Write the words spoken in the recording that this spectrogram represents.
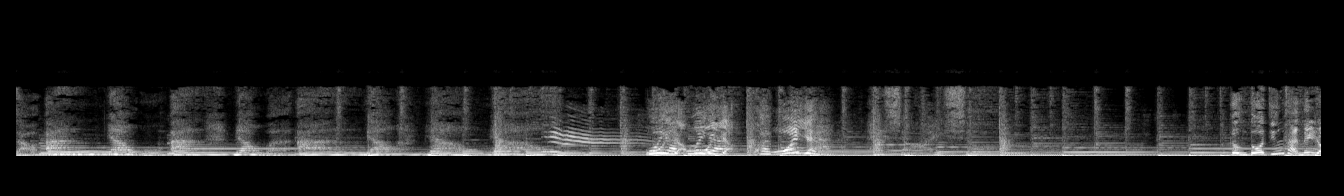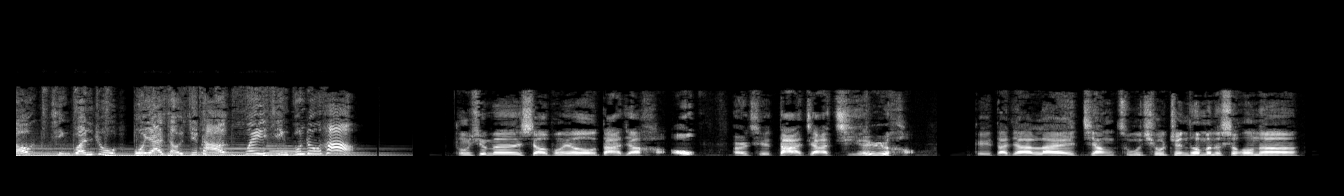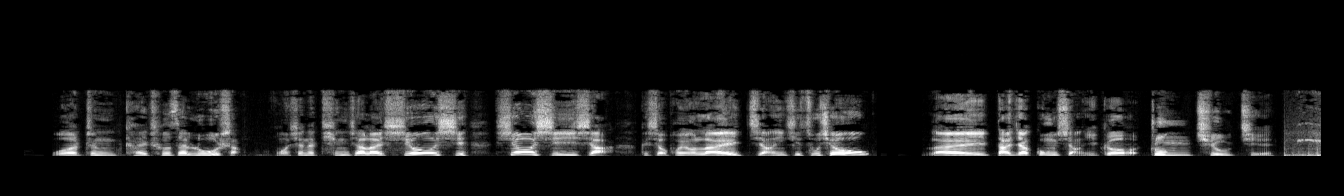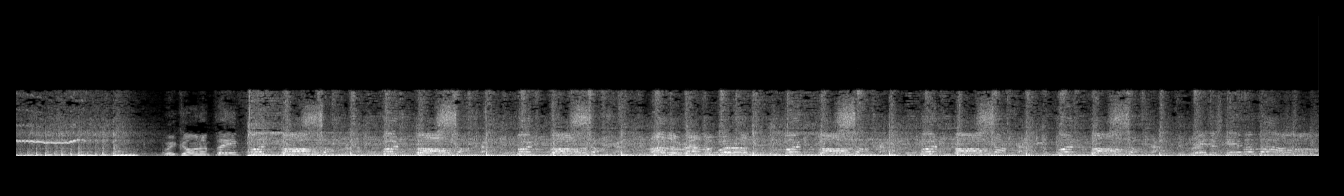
早安，喵！午安，喵！晚安，喵喵喵。播呀播呀，快播呀！害羞害羞。更多精彩内容，请关注博雅小学堂微信公众号。同学们，小朋友，大家好，而且大家节日好。给大家来讲足球 gentleman 的时候呢，我正开车在路上，我现在停下来休息休息一下，给小朋友来讲一期足球，来大家共享一个中秋节。We're gonna play football, football, football, all around the world. Football, football, football, the greatest game of all.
